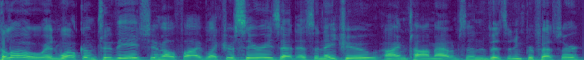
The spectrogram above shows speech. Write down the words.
Hello and welcome to the HTML5 lecture series at SNHU. I'm Tom Adamson, visiting professor.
